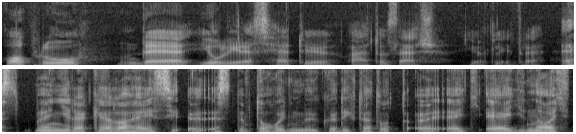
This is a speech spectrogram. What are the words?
apró, de jól érezhető változás jött létre. Ezt mennyire kell a helyszín, ezt nem tudom, hogy működik, tehát ott egy, egy nagy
